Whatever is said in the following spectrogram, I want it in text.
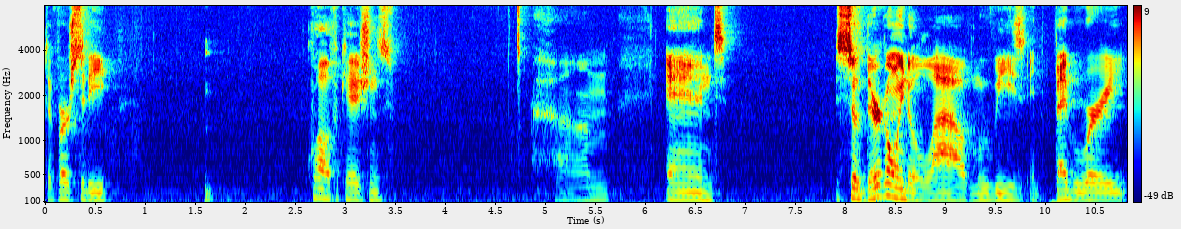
diversity qualifications. Um, and so they're going to allow movies in February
